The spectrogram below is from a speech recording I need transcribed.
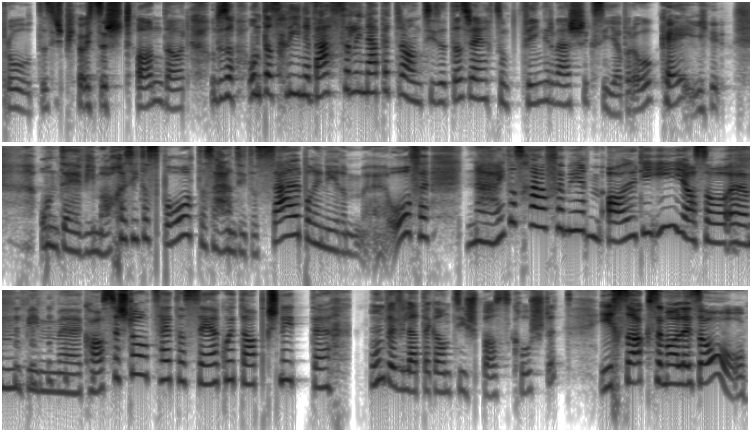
Brot, das ist bei uns ein Standard. Und du so, und das kleine Wässerli nebendran, sie so, das war eigentlich zum Fingerwaschen gewesen, aber okay. Und äh, wie machen Sie das Brot? Also haben Sie das selber in Ihrem äh, Ofen? Nein, das kaufen wir im Aldi ein. Also ähm, beim äh, Kassensturz hat das sehr gut abgeschnitten. Und wie viel hat der ganze Spaß gekostet? Ich sag's mal so.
